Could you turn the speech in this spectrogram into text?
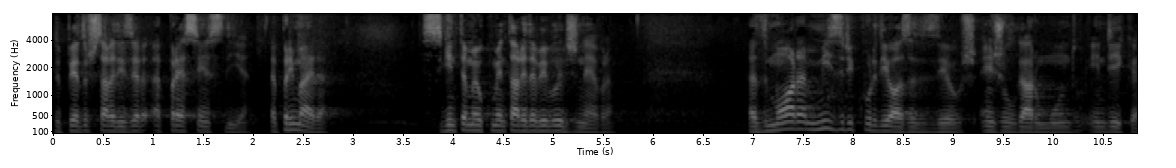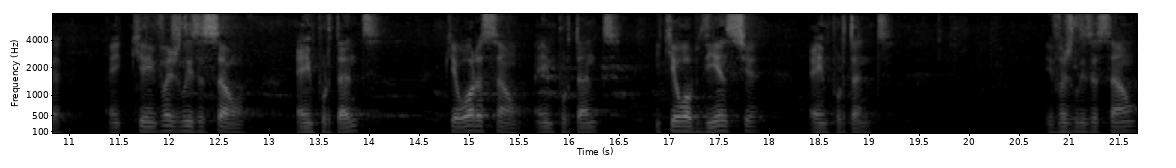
de Pedro estar a dizer apressem esse dia. A primeira, seguindo também o comentário da Bíblia de Genebra. A demora misericordiosa de Deus em julgar o mundo indica que a evangelização é importante, que a oração é importante e que a obediência é importante. Evangelização,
